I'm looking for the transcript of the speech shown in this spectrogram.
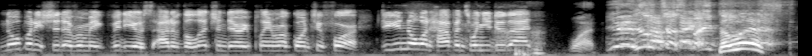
nobody should ever make videos out of the legendary Plain Rock 124. Do you know what happens when you do that? What? You, just made The list.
